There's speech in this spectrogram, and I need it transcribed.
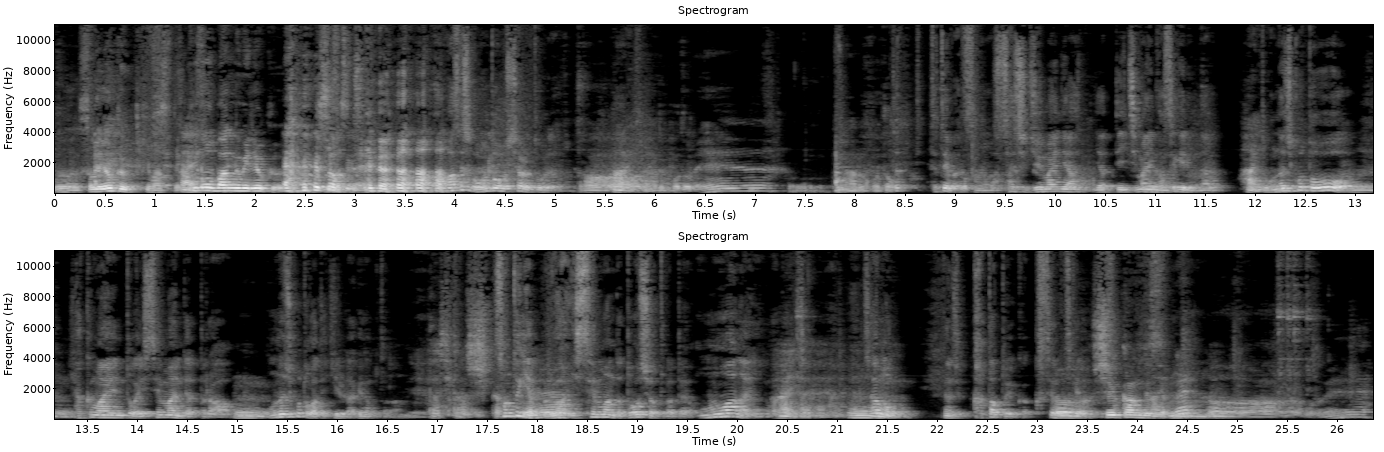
うん、それよく聞きますね。はいこの番組でよく聞きますね。まさしく本当おっしゃる通りだと。はいなるほどね。なるほど。例えば、その、最初10万円でややって1万円稼げるようになるはい。と同じことうをん100万円とか1000万円でやったら、うん同じことができるだけのことなんで、確かに。その時やっぱ、うわ、1000万だ、どうしようとかって思わないのがはいはいそれはもう型というか癖をつけるうん。習慣ですよね。はいああ、なるほどね。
